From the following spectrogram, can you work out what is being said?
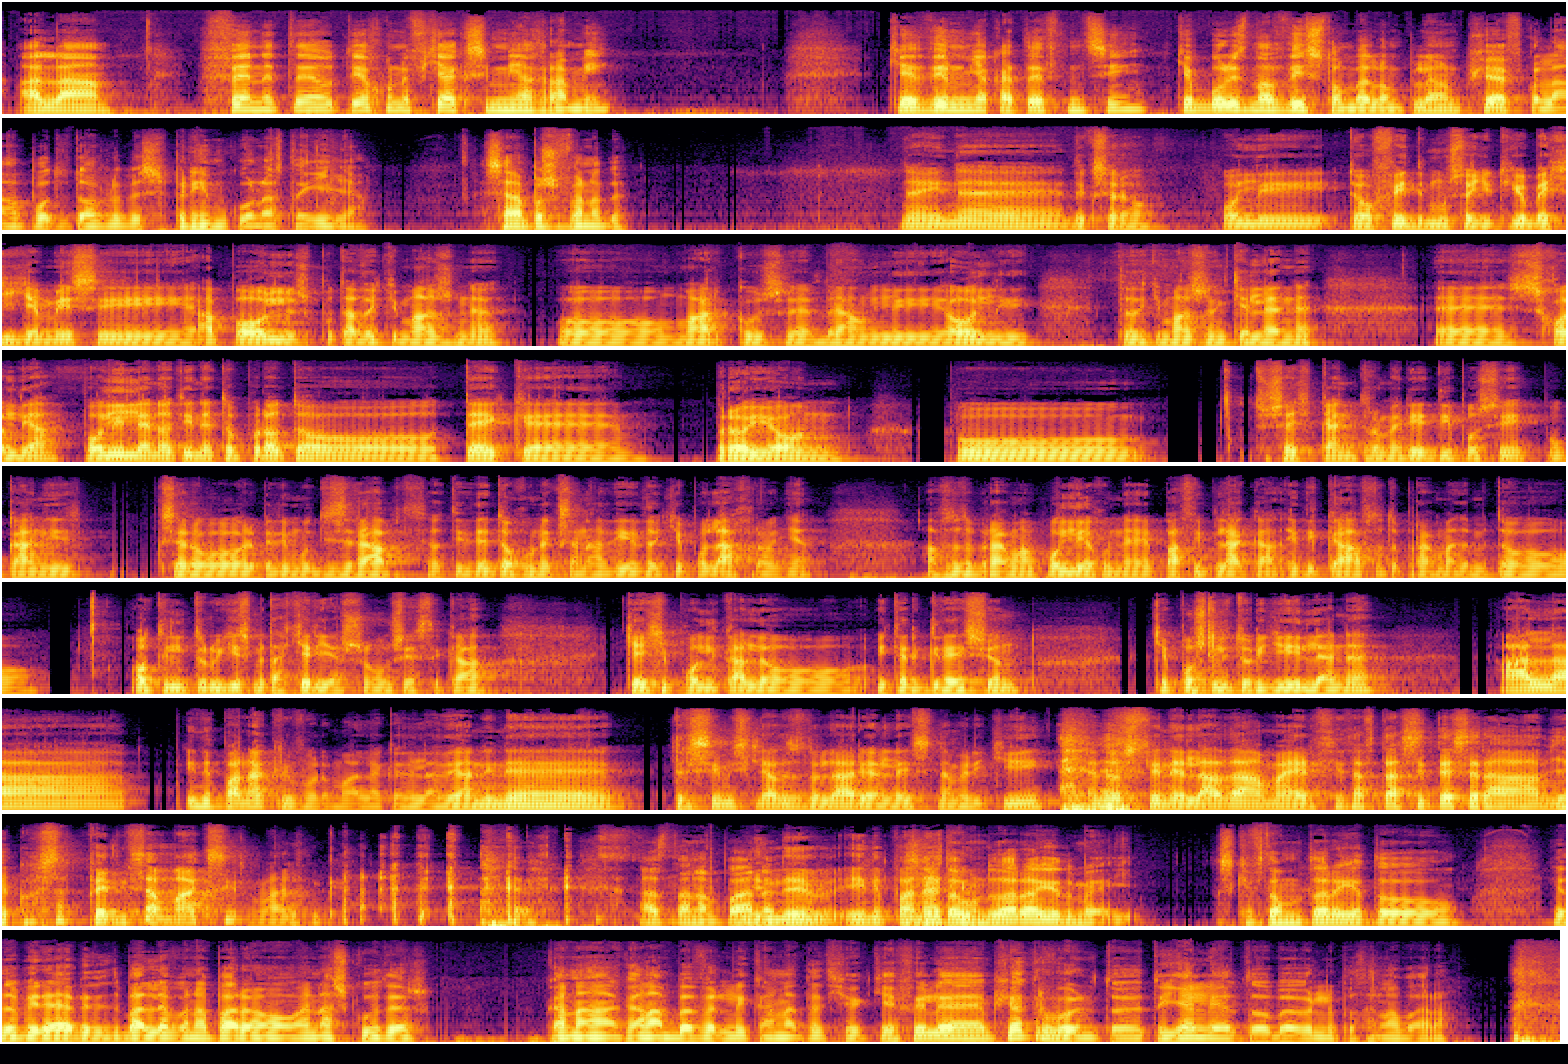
αλλά φαίνεται ότι έχουν φτιάξει μια γραμμή και δίνουν μια κατεύθυνση και μπορείς να δεις το μέλλον πλέον πιο εύκολα από ό,τι το έβλεπες πριν βγουν αυτά τα γυλιά. Εσένα πώς σου φαίνονται; Ναι, είναι, δεν ξέρω. Πολύ... Το feed μου στο YouTube έχει γεμίσει από όλους που τα δοκιμάζουν. ο Μάρκους Μπράουνλι, όλοι το δοκιμάζουν και λένε ε, σχόλια. Πολλοί λένε ότι είναι το πρώτο tech ε, προϊόν που τους έχει κάνει τρομερή εντύπωση, που κάνει, ξέρω εγώ, ρε παιδί μου, disrupt, ότι δεν το έχουν ξαναδεί εδώ και πολλά χρόνια αυτό το πράγμα. Πολλοί έχουν πάθει πλάκα, ειδικά αυτό το πράγμα με το ότι λειτουργείς με τα χέρια σου ουσιαστικά και έχει πολύ καλό integration και πώς λειτουργεί λένε, αλλά είναι πανάκριβο ρε μαλάκα, δηλαδή αν είναι 3.500 δολάρια λέει στην Αμερική, εδώ στην Ελλάδα άμα έρθει θα φτάσει 4.200 παίρνεις αμάξι ρε μαλάκα. Άστα να πάνε. Είναι, είναι Σκεφτόμουν τώρα για το, σκεφτόμουν τώρα για το, για τον Πειραιά επειδή την παλεύω να πάρω ένα σκούτερ Κάνα, κάνα Beverly, κάνα τέτοιο. Και φίλε, πιο ακριβό είναι το, το γυαλί από το Beverly που θέλω να πάρω.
